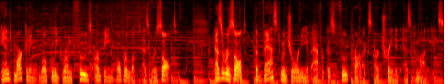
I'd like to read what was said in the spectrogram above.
and marketing locally grown foods are being overlooked as a result. As a result, the vast majority of Africa's food products are traded as commodities.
